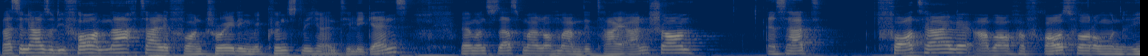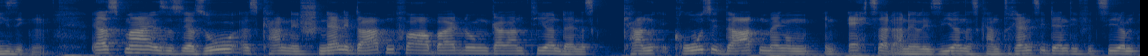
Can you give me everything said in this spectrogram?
Was sind also die Vor- und Nachteile von Trading mit künstlicher Intelligenz? Wenn wir uns das mal nochmal im Detail anschauen, es hat Vorteile, aber auch Herausforderungen und Risiken. Erstmal ist es ja so, es kann eine schnelle Datenverarbeitung garantieren, denn es kann große Datenmengen in Echtzeit analysieren, es kann Trends identifizieren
